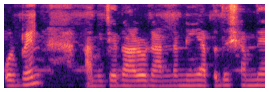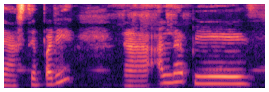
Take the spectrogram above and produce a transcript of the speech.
করবেন। আমি যেন আরও রান্না নিয়ে আপনাদের সামনে আসতে পারি। আল্লাহ হাফেজ।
